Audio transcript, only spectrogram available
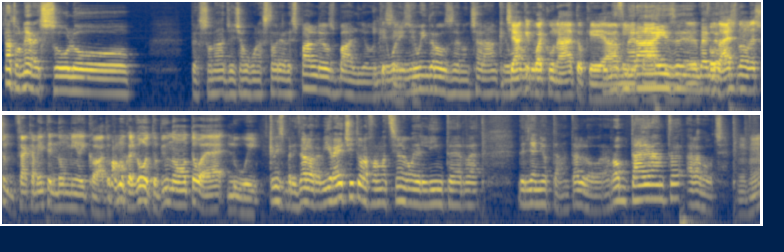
tanto non era il solo personaggio diciamo con una storia alle spalle o sbaglio? Nei, nei Windows non c'era anche c'è anche qualcun altro che ha Mesmerize eh, adesso, adesso, francamente non mi ricordo. Ma comunque il volto più noto è lui. Chris Breeze allora vi recito la formazione come dell'Inter degli anni 80 allora Rob Tyrant alla voce. Mm-hmm.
